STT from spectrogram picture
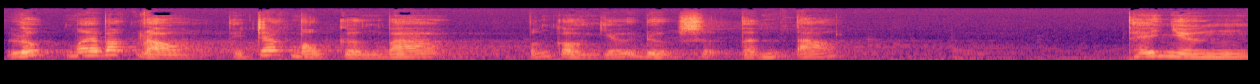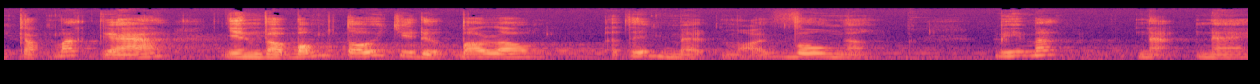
Lúc mới bắt đầu thì Trắc Mộc Cường Ba vẫn còn giữ được sự tỉnh táo. Thế nhưng cặp mắt gã nhìn vào bóng tối chưa được bao lâu đã thấy mệt mỏi vô ngần, mí mắt nặng nề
